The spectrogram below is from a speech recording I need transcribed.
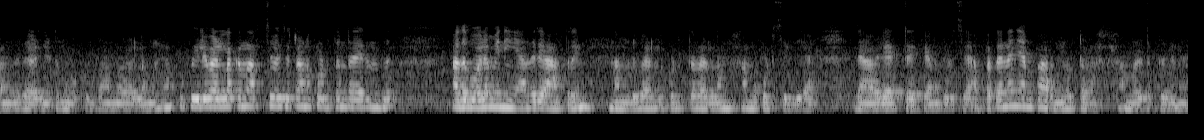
വന്ന് കഴിഞ്ഞിട്ട് നോക്കുമ്പോൾ അമ്മ വെള്ളം ഞാൻ കുപ്പിയിൽ വെള്ളമൊക്കെ നിറച്ച് വെച്ചിട്ടാണ് കൊടുത്തിട്ടുണ്ടായിരുന്നത്. അതുപോലെ മിനിഞ്ഞാന്ന് രാത്രിയും നമ്മൾ വെള്ളം കൊടുത്ത വെള്ളം അമ്മ കുടിച്ചില്ല. രാവിലെ എട്ടരയ്ക്കാണ് കുടിച്ചത് അപ്പം തന്നെ ഞാൻ പറഞ്ഞു കേട്ടോ അമ്മയുടെ അടുത്ത് ഇങ്ങനെ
